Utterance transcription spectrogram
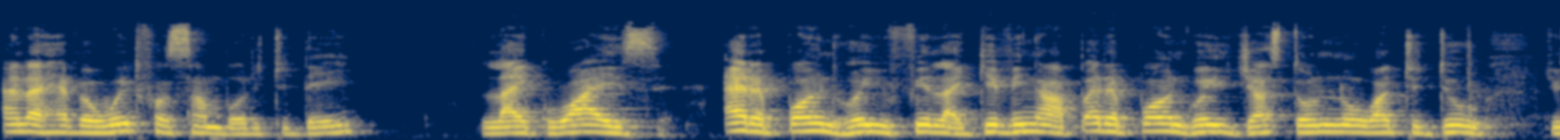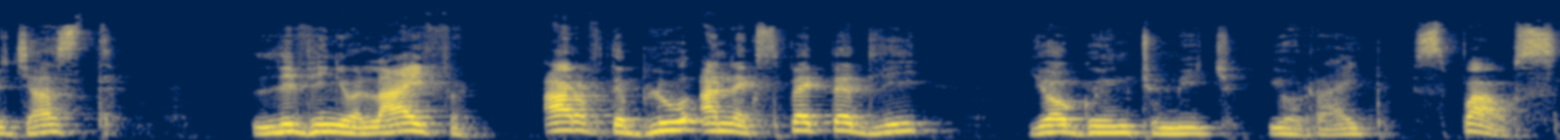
And I have a word for somebody today. Likewise, at a point where you feel like giving up, at a point where you just don't know what to do, you're just living your life out of the blue unexpectedly, you're going to meet your right spouse.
